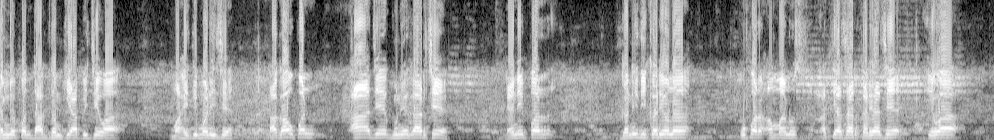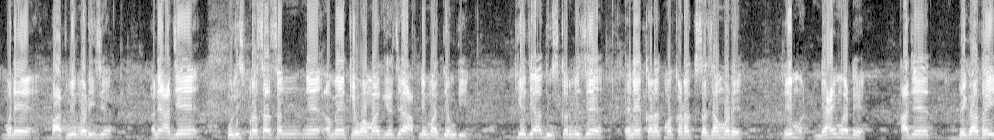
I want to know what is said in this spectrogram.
એમને પણ ધાક ધમકી આપી છે એવા માહિતી મળી છે. અગાઉ પણ આ જે ગુનેગાર છે, એની પર ઘણી દીકરીઓના ઉપર અમાનુષ અત્યાચાર કર્યા છે એવા મને બાતમી મળી છે. અને આજે પોલીસ પ્રશાસનને અમે કહેવા માગીએ છીએ આપની માધ્યમથી કે જે આ દુષ્કર્મી છે એને કડકમાં કડક સજા મળે એ ન્યાય માટે આજે ભેગા થઈ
